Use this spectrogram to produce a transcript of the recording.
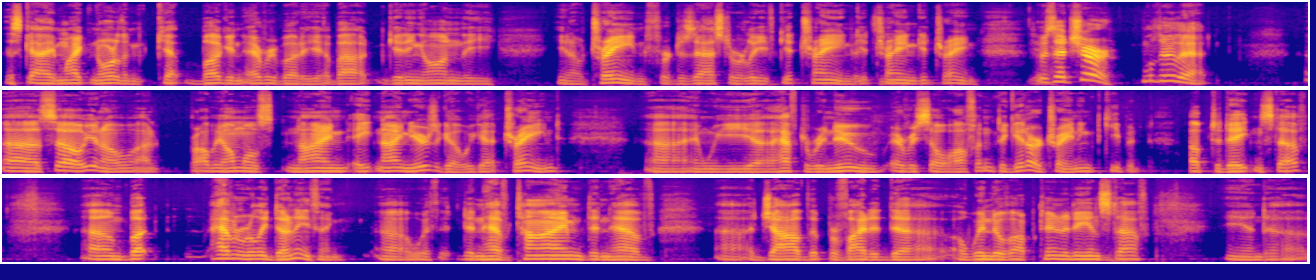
this guy Mike Northern kept bugging everybody about getting on the, you know, train for disaster relief. Get trained, get trained, get trained. So we said, sure, we'll do that. Uh, so you know, uh, probably almost nine, eight, nine years ago, we got trained, uh, and we uh, have to renew every so often to get our training to keep it up to date and stuff. Um, but haven't really done anything uh, with it. Didn't have time. Didn't have uh, a job that provided uh, a window of opportunity and stuff. And uh,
